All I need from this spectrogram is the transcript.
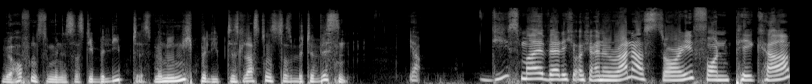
Wir hoffen zumindest, dass die beliebt ist. Wenn die nicht beliebt ist, lasst uns das bitte wissen. Ja. Diesmal werde ich euch eine Runner-Story von PK,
